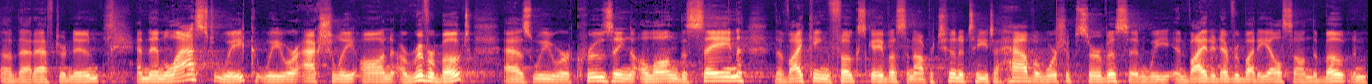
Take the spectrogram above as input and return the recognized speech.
uh, that afternoon. And then last week, we were actually on a riverboat as we were cruising along the Seine. The Viking folks gave us an opportunity to have a worship service, and we invited everybody else on the boat. And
